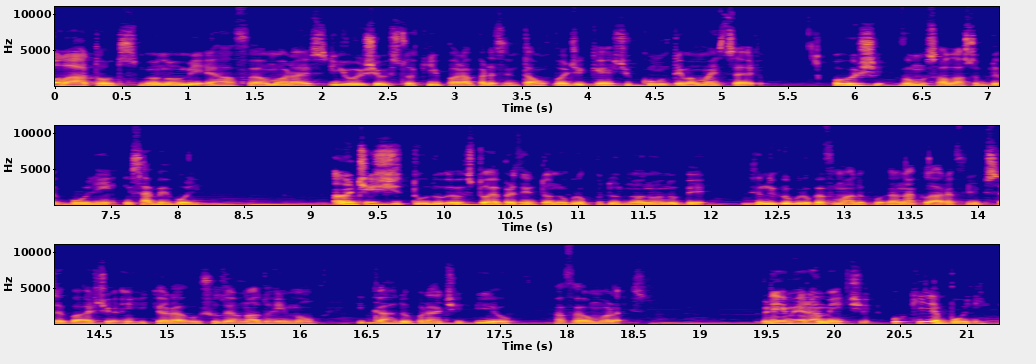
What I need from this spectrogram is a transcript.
Olá a todos, meu nome é Rafael Moraes e hoje eu estou aqui para apresentar um podcast com um tema mais sério. Hoje vamos falar sobre bullying e cyberbullying. Antes de tudo, eu estou representando o grupo do nono ano B, sendo que o grupo é formado por Ana Clara, Felipe Sebastião, Henrique Araújo, Leonardo Reimão, Ricardo Prati e eu, Rafael Moraes. Primeiramente, o que é bullying?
